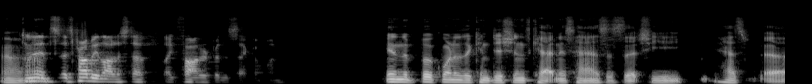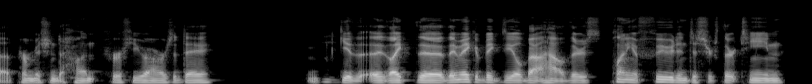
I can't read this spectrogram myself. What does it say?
Um, and it's it's probably a lot of stuff like fodder for the second one. in the book, one of the conditions Katniss has is that she has uh, permission to hunt for a few hours a day. Give uh, like the they make a big deal about how there's plenty of food in District 13,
